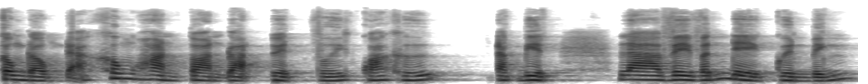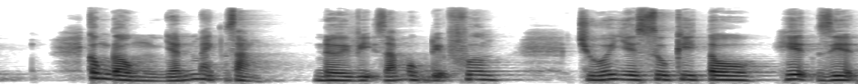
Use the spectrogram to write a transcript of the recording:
cộng đồng đã không hoàn toàn đoạn tuyệt với quá khứ, đặc biệt là về vấn đề quyền bính. Cộng đồng nhấn mạnh rằng nơi vị giám mục địa phương, Chúa Giêsu Kitô hiện diện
